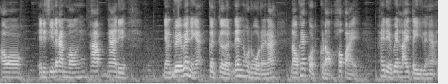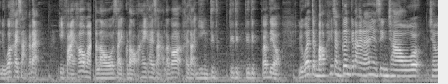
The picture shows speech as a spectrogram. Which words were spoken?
เอา ADC แล้วกันมองภาพง่ายดี อย่างเดเวนอย่างเงี้ย เกิดเกิดเล่นโหดๆเลยนะ เราแค่กดเกราะเข้าไปให้เดเวนไล่ตีเลยฮะ หรือว่าใครสักก็ได้ อีกฝ่ายเข้ามาเราใส่เกราะให้ใครสักแล้วก็ใครสักยิงตึกตึกตึกตึกตึกแป๊บเดียว หรือว่าจะบัฟให้จังเกิลก็ได้นะอย่างซินชาวเชเว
